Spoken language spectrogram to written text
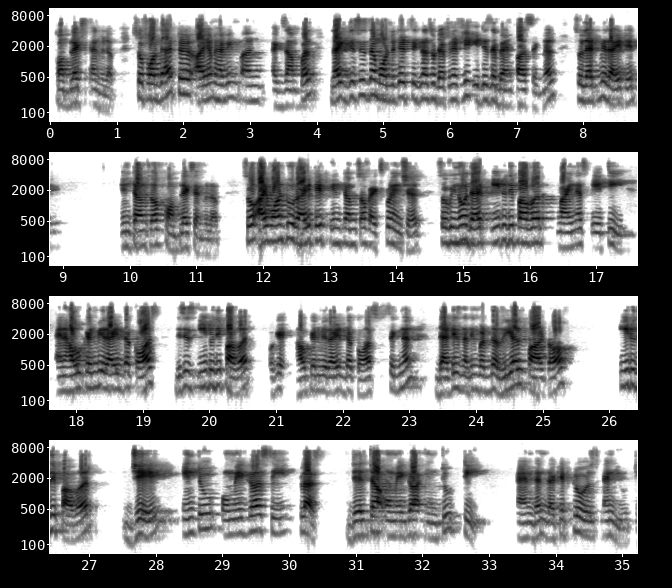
complex envelope. So for that uh, I am having an example like this is the modulated signal so definitely it is a band pass signal. So let me write it in terms of complex envelope. So I want to write it in terms of exponential. So we know that e to the power minus at and how can we write the cos? This is e to the power. Okay, how can we write the cos signal? That is nothing but the real part of e to the power j into omega c plus delta omega into t and then bracket closed and ut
